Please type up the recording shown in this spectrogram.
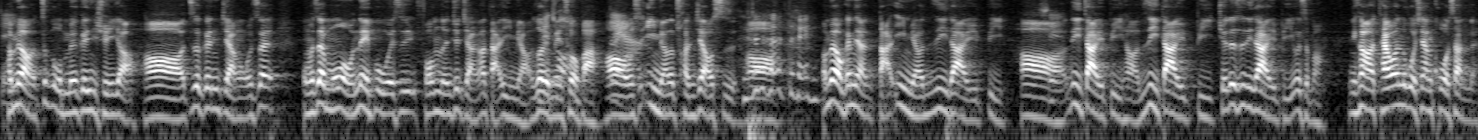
有没有？这个我没有跟你炫耀，哦，这个跟你讲，我在我们在某某内部，我也是逢人就讲要打疫苗，这也没错吧？哦，我是疫苗的传教士，哦，对。有没有？我跟你讲，打疫苗利大于弊，哦，利大于弊，哈，利大于弊，绝对是利大于弊。为什么？你看啊，台湾如果现在扩散的，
